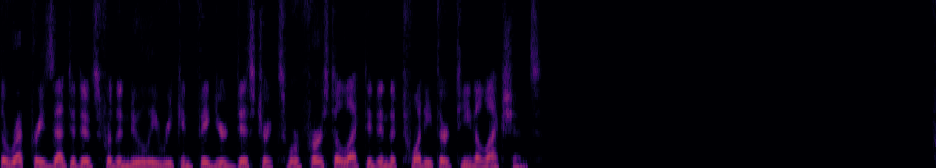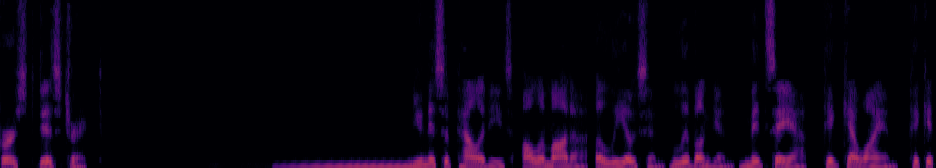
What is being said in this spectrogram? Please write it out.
The representatives for the newly reconfigured districts were first elected in the 2013 elections. First District Municipalities, Alamada, Aleosan, Libungan, Midsayap, Pigkawayan, Pikit.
